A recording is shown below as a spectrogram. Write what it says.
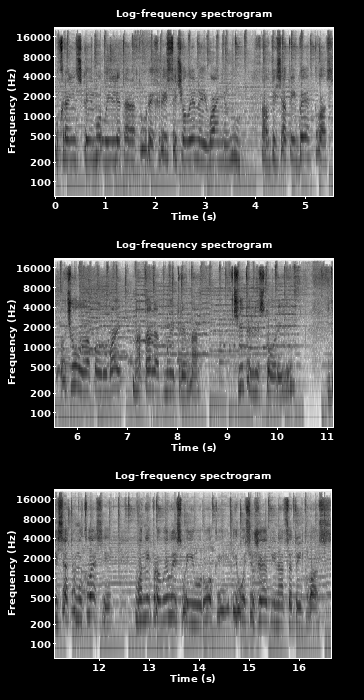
української мови і літератури Христич Олену Іванівну, а в 10 Б клас очолила Порубай Наталя Дмитрівна, вчитель історії. В 10 класі вони провели свої уроки, і ось уже 11 клас.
